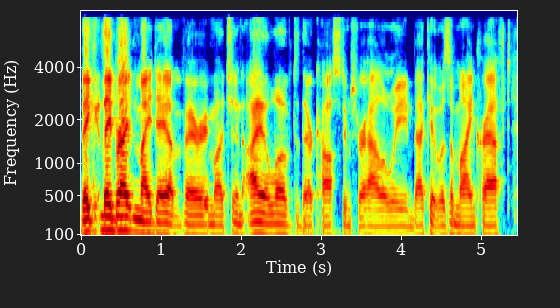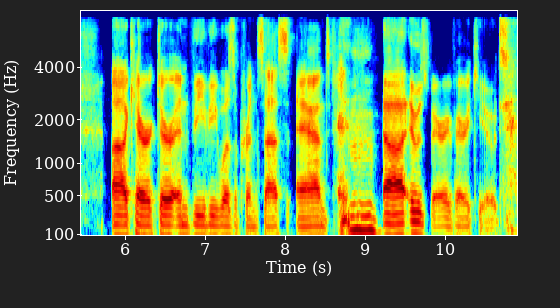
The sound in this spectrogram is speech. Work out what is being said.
they they brighten my day up very much and I loved their costumes for Halloween. Beckett was a Minecraft uh, character and Vivi was a princess and Mhm. uh, it was very very cute.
